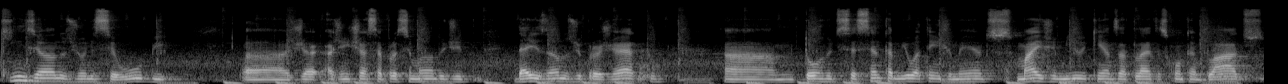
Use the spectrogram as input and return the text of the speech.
15 anos de Uniceub, uh, já, a gente já se aproximando de 10 anos de projeto, uh, em torno de 60 mil atendimentos, mais de 1.500 atletas contemplados,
